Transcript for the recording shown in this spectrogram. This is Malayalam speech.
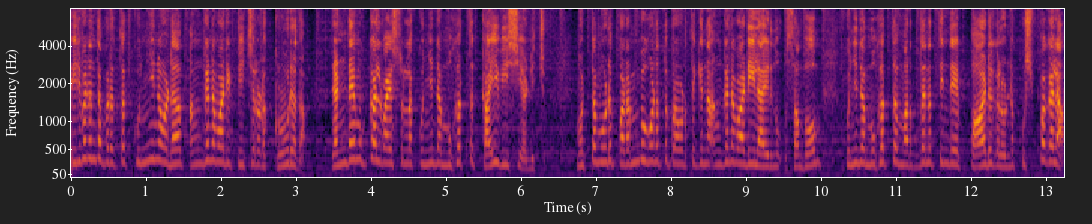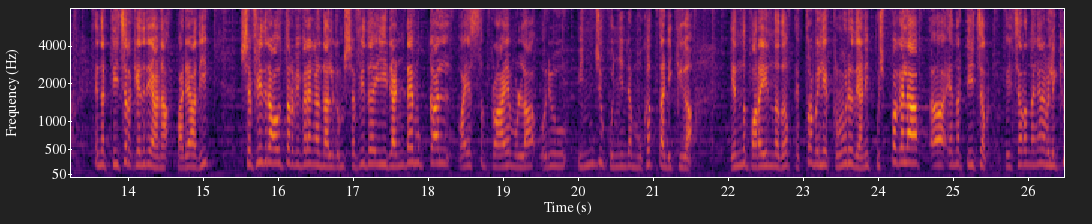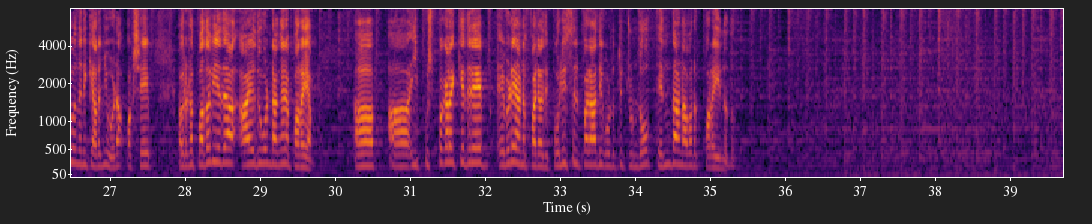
തിരുവനന്തപുരത്ത് കുഞ്ഞിനോട് അങ്കണവാടി ടീച്ചറുടെ ക്രൂരത. രണ്ടേ മുക്കാൽ വയസ്സുള്ള കുഞ്ഞിന്റെ മുഖത്ത് കൈ കൈവീശി അടിച്ചു. മുട്ടമൂട് പടമ്പുകോണത്ത് പ്രവർത്തിക്കുന്ന അങ്കണവാടിയിലായിരുന്നു സംഭവം. കുഞ്ഞിന്റെ മുഖത്ത് മർദ്ദനത്തിന്റെ പാടുകളുണ്ട്. പുഷ്പകല എന്ന ടീച്ചർക്കെതിരെയാണ് പരാതി. ഷഫീദ് റാവുത്തർ വിവരങ്ങൾ നൽകും. ഷഫീദ് ഈ രണ്ടേ മുക്കാൽ വയസ്സ് പ്രായമുള്ള ഒരു പിഞ്ചു കുഞ്ഞിന്റെ മുഖത്തടിക്കുക. എന്ന് പറയുന്നത് എത്ര വലിയ ക്രൂരതയാണ്. ഈ പുഷ്പകല എന്ന ടീച്ചർ ടീച്ചർ എന്ന് എങ്ങനെ വിളിക്കുമെന്ന് എനിക്ക് അറിഞ്ഞുകൂടാ. പക്ഷേ അവരുടെ പദവി ആയതുകൊണ്ട് അങ്ങനെ പറയാം. ഈ പുഷ്പകലയ്ക്കെതിരെ എവിടെയാണ് പരാതി? പോലീസിൽ പരാതി കൊടുത്തിട്ടുണ്ടോ? എന്താണ് അവർ പറയുന്നത്?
